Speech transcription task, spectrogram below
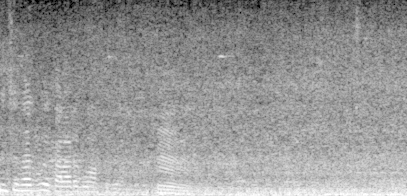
নিচে থাকবে কালারটা কোনো আসবে। হুম এটা এরকম নেব এটা ভালো হবে তো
